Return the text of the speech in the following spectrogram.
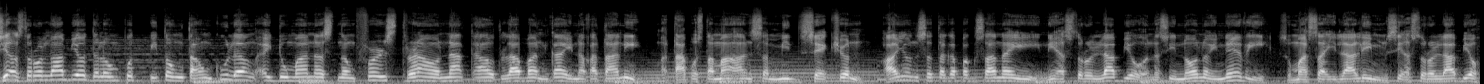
Si Astrolabio, 27 taong kulang ay dumanas ng first round knockout laban kay Nakatani matapos tamaan sa midsection. Ayon sa tagapagsanay ni Astrolabio na si Nonoy Neri, sumasa ilalim si Astrolabio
